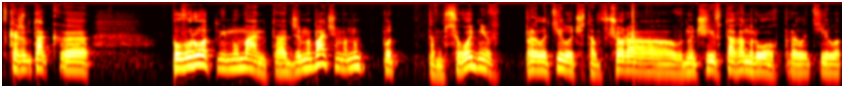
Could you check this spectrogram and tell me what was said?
скажімо так, поворотний момент? Адже ми бачимо, ну от, там сьогодні прилетіло, чи там вчора вночі в Таганрог прилетіло.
